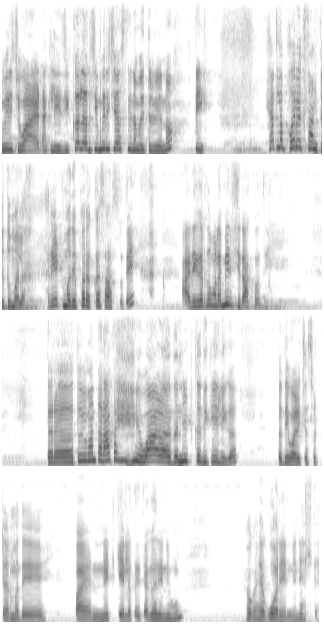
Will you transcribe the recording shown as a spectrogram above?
मिरची वाया टाकली जी कलरची मिरची असते ना मैत्रिणीनं ती. ह्यातला फरक सांगते तुम्हाला. रेटमध्ये फरक कसा असतो ते. आधी जर तुम्हाला मिरची दाखवते. तर तुम्ही म्हणता ना काही वाळ तर नीट कधी केली ग? तर दिवाळीच्या सुट्ट्यांमध्ये पायाने नीट केलं तर त्या घरी नेऊन हो का ह्या गोऱ्यांनी नेलत्या.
